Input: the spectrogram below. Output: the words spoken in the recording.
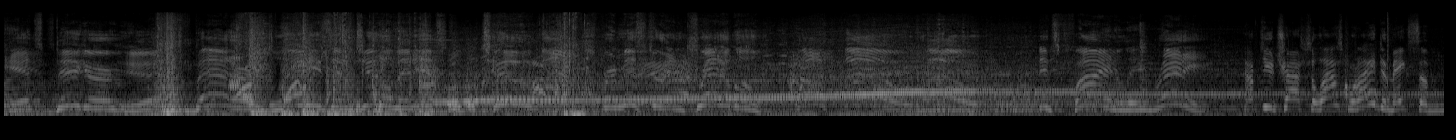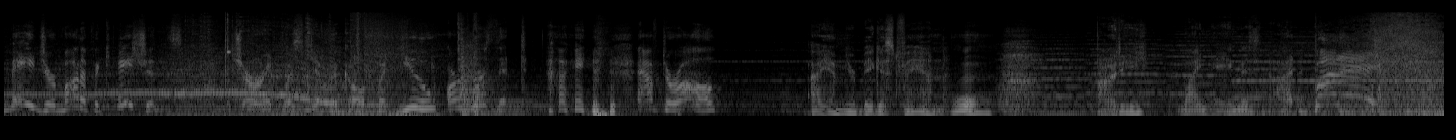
It's bigger. It's better. Ladies and gentlemen, it's for Mr. Incredible. Whoa! It's finally ready. After you trashed the last one, I had to make some major modifications. Sure, it was difficult, but you are worth it. I mean, after all, I am your biggest fan. Ugh. Buddy? My name is not Buddy!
